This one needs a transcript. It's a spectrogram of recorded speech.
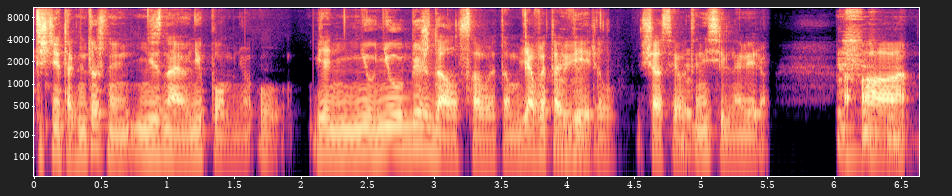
Точнее так, не то, что не знаю, не помню. Я не, не убеждался в этом, я в это Мгм. верил. Сейчас я в это не сильно верю. А,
